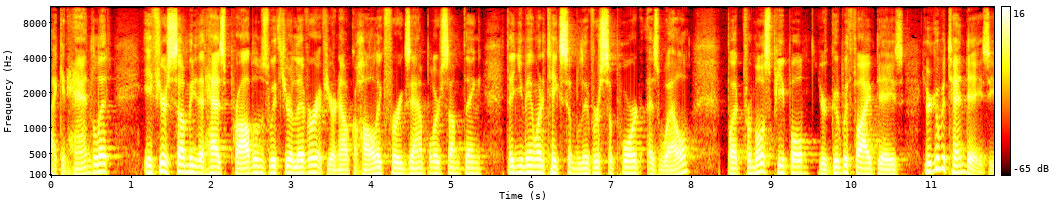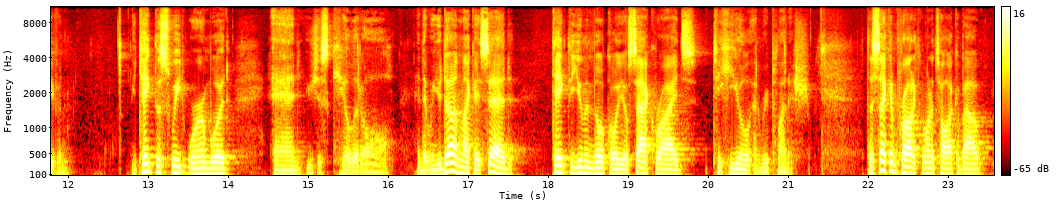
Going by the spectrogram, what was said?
I can handle it. If you're somebody that has problems with your liver, if you're an alcoholic, for example, or something, then you may want to take some liver support as well. But for most people, you're good with five days. You're good with 10 days, even. You take the sweet wormwood and you just kill it all. And then when you're done, like I said, take the human milk oligosaccharides to heal and replenish. The second product I want to talk about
